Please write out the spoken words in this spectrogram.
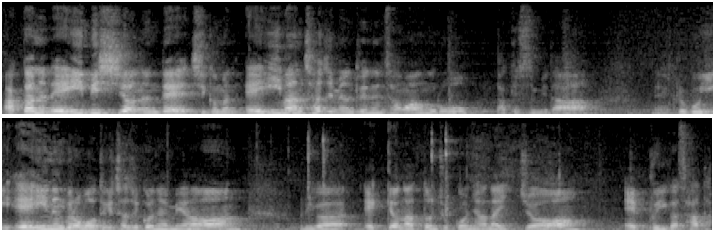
아까는 A, B, C였는데 지금은 A만 찾으면 되는 상황으로 바뀌었습니다. 네, 그리고 이 A는 그럼 어떻게 찾을 거냐면 우리가 애껴놨던 조건이 하나 있죠. FE가 4다.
